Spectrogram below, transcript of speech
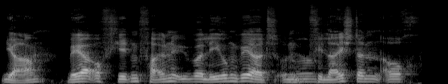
Ja, wäre auf jeden Fall eine Überlegung wert. Und Ja. vielleicht dann auch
